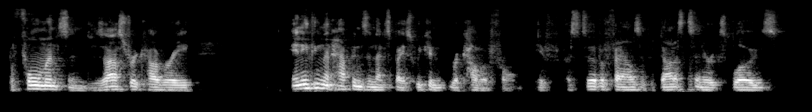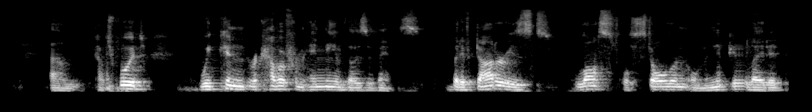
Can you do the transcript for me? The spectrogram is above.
performance and disaster recovery. Anything that happens in that space we can recover from. If a server fails, if a data center explodes, um, touch wood, we can recover from any of those events. But if data is lost or stolen or manipulated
